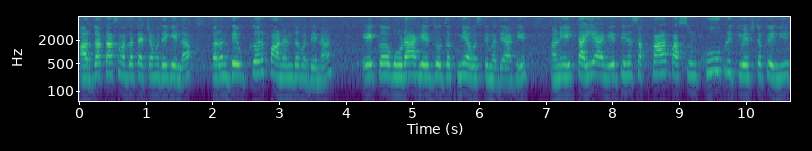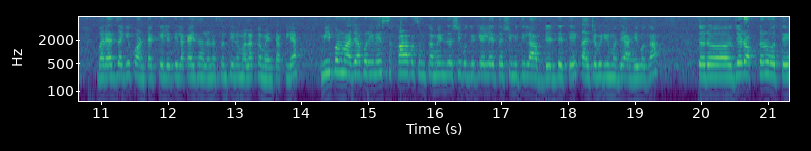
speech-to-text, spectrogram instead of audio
अर्धा तास माझा त्याच्यामध्ये गेला. कारण देवकर पाणंदमध्ये ना एक घोडा आहे जो जखमी अवस्थेमध्ये आहे. आणि एक ताई आहे तिने सकाळपासून खूप रिक्वेस्ट केली. बऱ्याच जागी कॉन्टॅक्ट केले. तिला काही झालं नसतं तिने मला कमेंट टाकल्या. मी पण माझ्या परीने सकाळपासून कमेंट जशी बघितलेली आहे तशी मी तिला अपडेट देते. कालच्या व्हिडिओमध्ये आहे बघा. तर जे डॉक्टर होते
